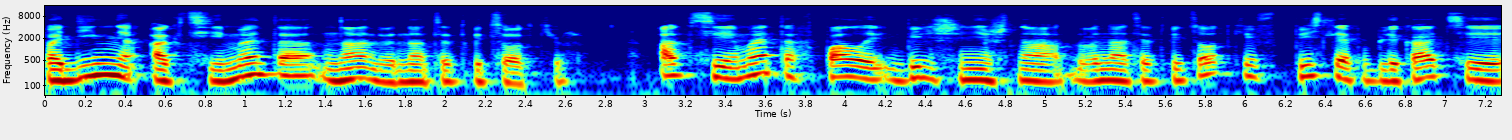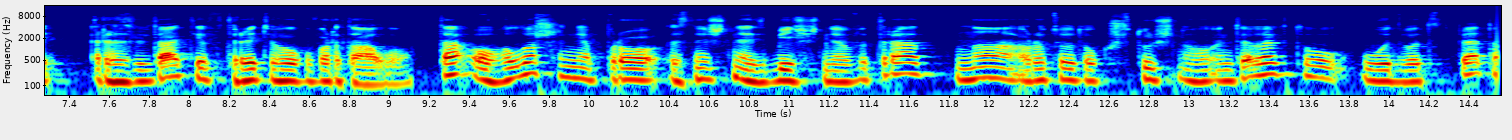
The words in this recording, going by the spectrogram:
Падіння акцій мета на 12%. Акції мета впали більше ніж на 12% після публікації результатів третього кварталу та оголошення про значне збільшення витрат на розвиток штучного інтелекту у 25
